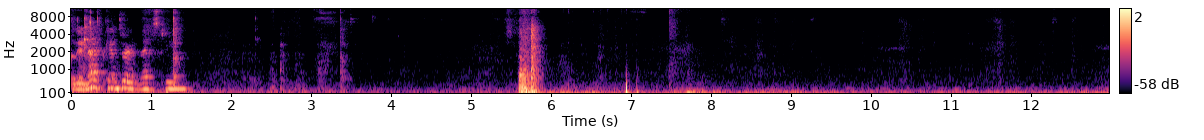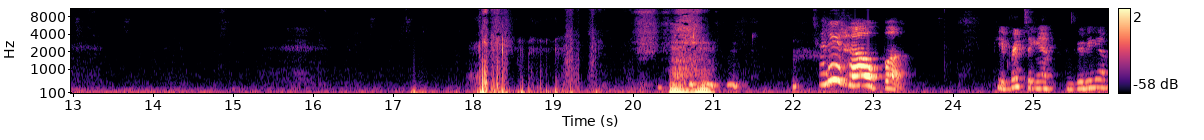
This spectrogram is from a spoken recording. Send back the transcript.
Are there napkins right next to you? I need help. Keep rinsing it. Do it again.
